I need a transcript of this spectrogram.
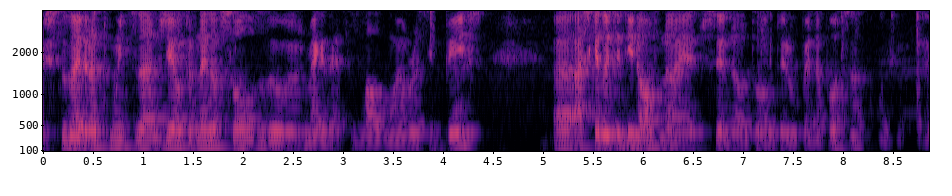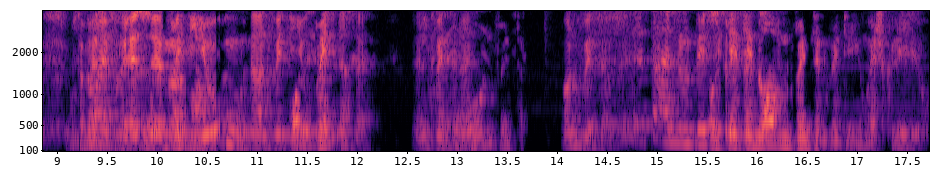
estudei durante muitos anos e é o Tornado of Souls dos Megadeth. O álbum é o Rust in Peace. Ah, acho que é de 89, não é? Se não estou a meter o pé na poça. Se Também não se é, tiveres, é é normal. 91, não, 91, Ou 90. não sei. É 90, não é? Ou 90. Ou 90. Está no desses três 89, 90, 91. É escolhido.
